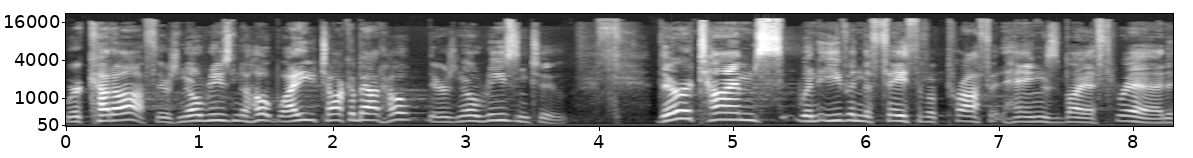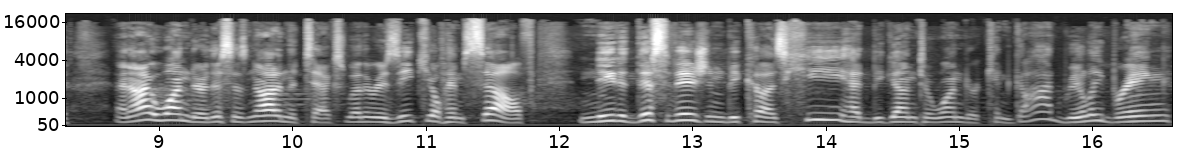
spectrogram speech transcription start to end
We're cut off. There's no reason to hope. Why do you talk about hope? There's no reason to. There are times when even the faith of a prophet hangs by a thread, and I wonder, this is not in the text, whether Ezekiel himself needed this vision because he had begun to wonder can God really bring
